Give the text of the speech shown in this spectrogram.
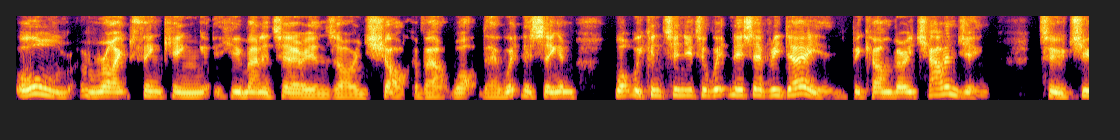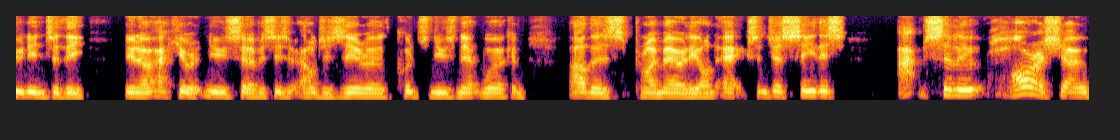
all right thinking humanitarians are in shock about what they're witnessing and what we continue to witness every day. It's become very challenging to tune into the, you know, accurate news services, Al Jazeera, Quds News Network, and others primarily on X, and just see this absolute horror show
